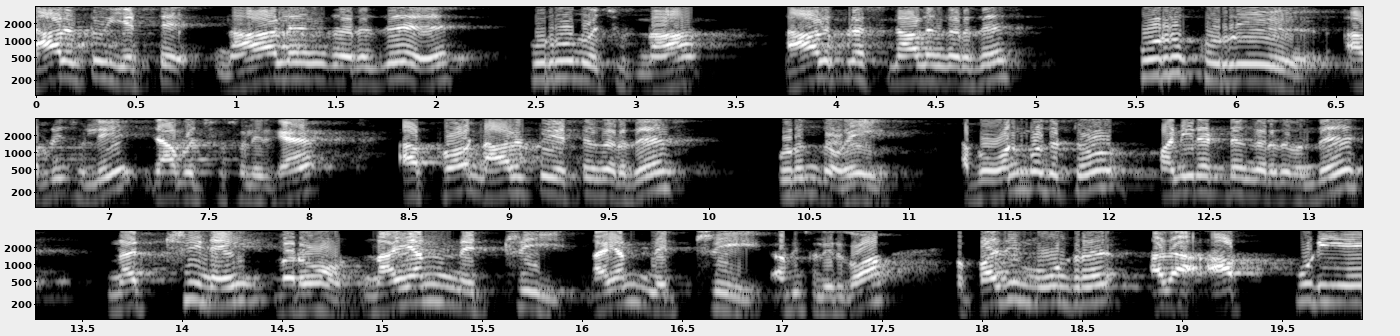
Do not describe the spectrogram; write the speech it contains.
நாலு டு எட்டு. நாலுங்கிறது குருன்னு வச்சுட்டோம்னா நாலு பிளஸ் நாலுங்கிறது குறு குறு அப்படின்னு சொல்லி ஞாபகம் சொல்லியிருக்கேன். அப்போ நாலு டு எட்டுங்கிறது குறுந்தொகை. அப்போ ஒன்பது டு பனிரெண்டுங்கிறது வந்து நற்றினை வரும். நயன் நெற்றி. நயன் நெற்றி அப்படின்னு சொல்லியிருக்கோம். இப்போ பதிமூன்று அதை அப்படியே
